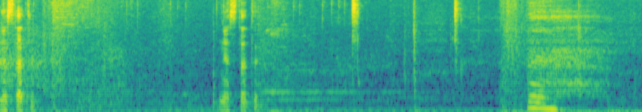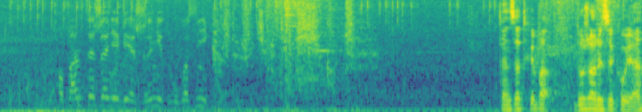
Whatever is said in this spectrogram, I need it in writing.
Niestety. Niestety. Ech. Opancerzenie wieży niedługo znika. Ten Z chyba dużo ryzykuje.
